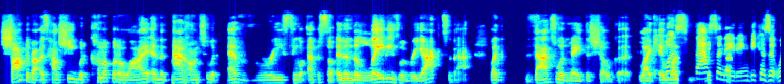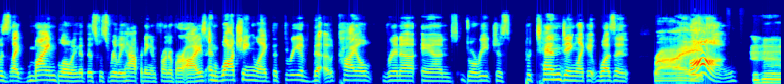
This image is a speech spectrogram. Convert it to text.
shocked about is how she would come up with a lie and then add on to it every single episode and then the ladies would react to that. Like that's what made the show good. Like it, it was, was, fascinating because it was like mind blowing that this was really happening in front of our eyes and watching like the three of the uh, Kyle, Rinna, and Dorit just pretending like it wasn't right wrong. Mm-hmm.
